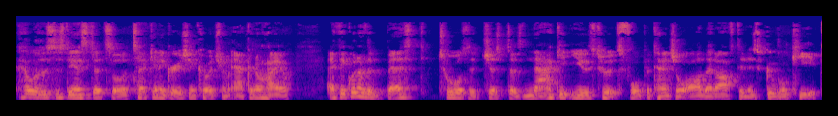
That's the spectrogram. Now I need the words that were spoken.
Hello, this is Dan Stitzel, a tech integration coach from Akron, Ohio. I think one of the best tools that just does not get used to its full potential all that often is Google Keep.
